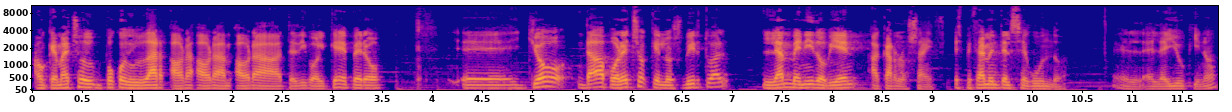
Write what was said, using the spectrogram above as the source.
aunque me ha hecho un poco dudar, ahora, ahora, ahora te digo el qué, pero eh, yo daba por hecho que los virtual le han venido bien a Carlos Sainz, especialmente el segundo, el, de Yuki, ¿no?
